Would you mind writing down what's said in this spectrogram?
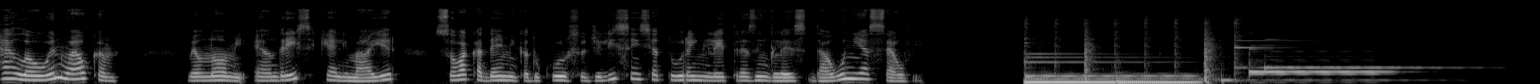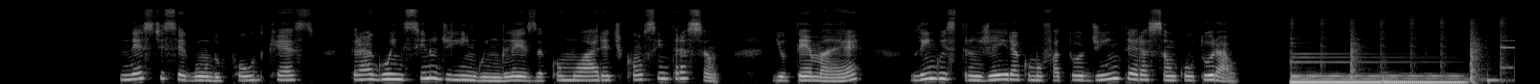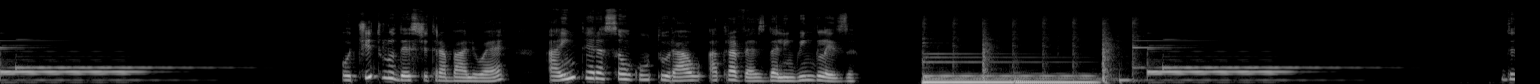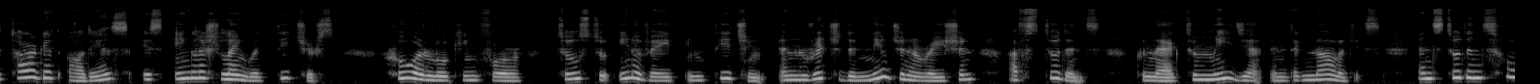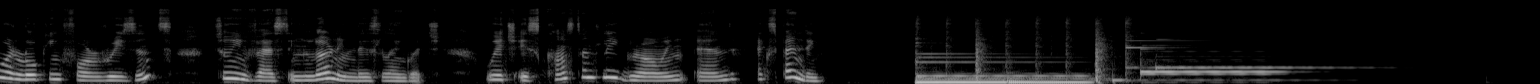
Hello and welcome! Meu nome é Andreice Kelly Mayer, sou acadêmica do curso de Licenciatura em Letras Inglês da Uniaselv. Neste segundo podcast, trago o ensino de língua inglesa como área de concentração e o tema é Língua estrangeira como fator de interação cultural. O título deste trabalho é A Interação Cultural através da Língua Inglesa. The target audience is English language teachers who are looking for tools to innovate in teaching and reach the new generation of students, connect to media and technologies, and students who are looking for reasons to invest in learning this language, which is constantly growing and expanding.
